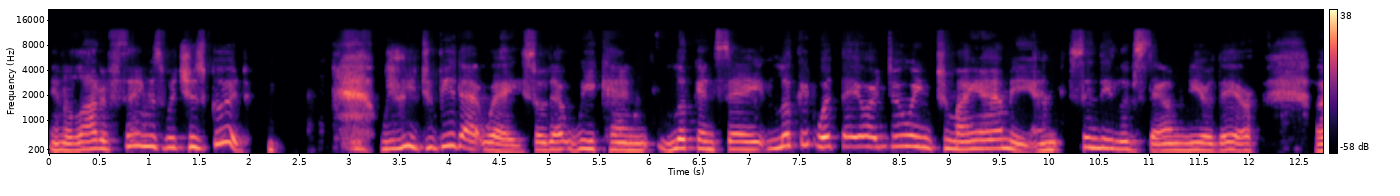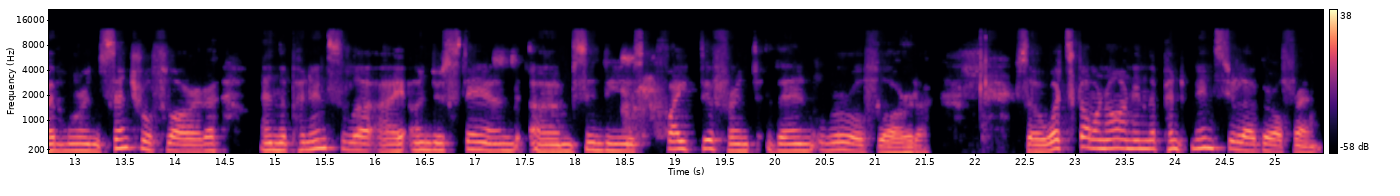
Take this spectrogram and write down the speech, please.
in a lot of things, which is good we need to be that way so that we can look and say, look at what they are doing to Miami. And Cindy lives down near there, uh, more in central Florida. And the peninsula, I understand, um, Cindy, is quite different than rural Florida. So, what's going on in the peninsula, girlfriend?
